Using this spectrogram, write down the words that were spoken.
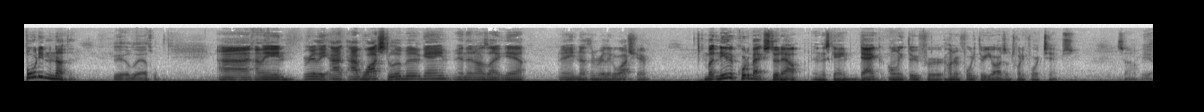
forty to nothing. Yeah, it was an asshole. Uh, I mean, really, I, I watched a little bit of the game, and then I was like, yeah, ain't nothing really to watch here. But neither quarterback stood out in this game. Dak only threw for 143 yards on 24 attempts. So Yeah,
